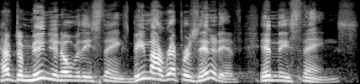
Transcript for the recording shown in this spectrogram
Have dominion over these things. Be my representative in these things.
